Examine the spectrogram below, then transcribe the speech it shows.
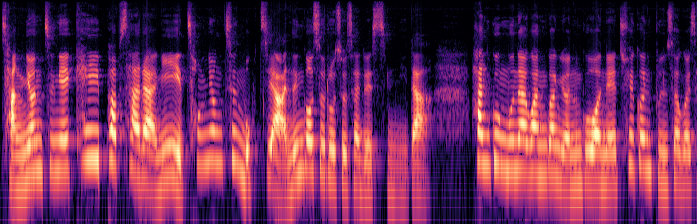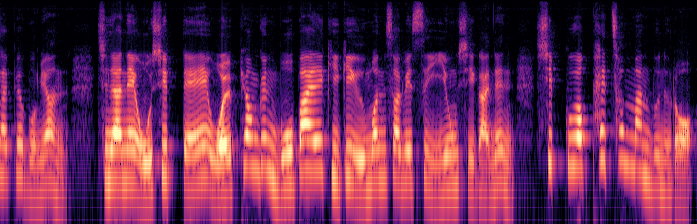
장년층의 K-팝 사랑이 청년층 목지 않은 것으로 조사됐습니다. 한국문화관광연구원의 최근 분석을 살펴보면 지난해 50대의 월 평균 모바일 기기 음원 서비스 이용 시간은 19억 8천만 분으로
